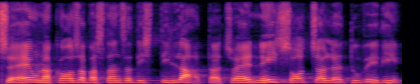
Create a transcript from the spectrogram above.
c'è una cosa abbastanza distillata, cioè nei social tu vedi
